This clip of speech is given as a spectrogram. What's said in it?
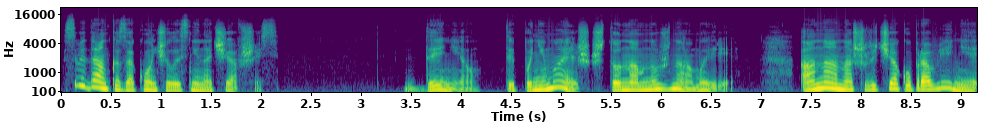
Свиданка закончилась, не начавшись. «Дэниел, ты понимаешь, что нам нужна Мэри?» Она наш рычаг управления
